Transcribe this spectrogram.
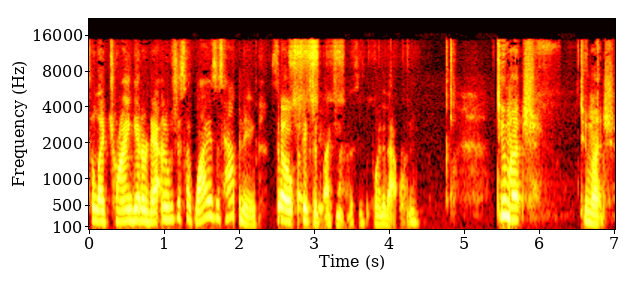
to like try and get her down. And it was just like, why is this happening? So fix it, Black Jesus This is the point of that one. Too much. Too much.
